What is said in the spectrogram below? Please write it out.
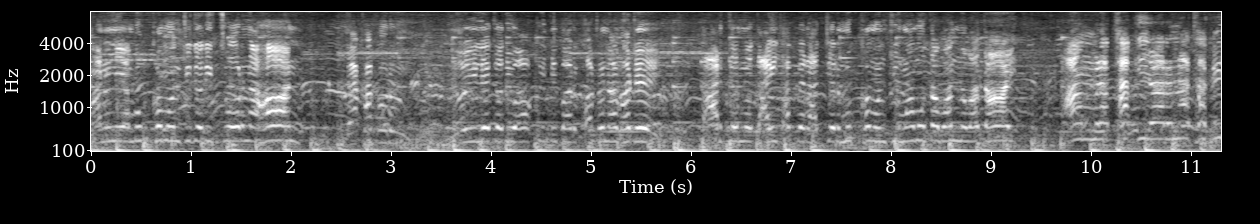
মাননীয় মুখ্যমন্ত্রী যদি চোর না হন, দেখা করুন। নইলে যদি অকৃতিকর ঘটনা ঘটে, তার জন্য দায়ী থাকবে রাজ্যের মুখ্যমন্ত্রী মমতা বন্দ্যোপাধ্যায়। আমরা থাকি আর না থাকি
